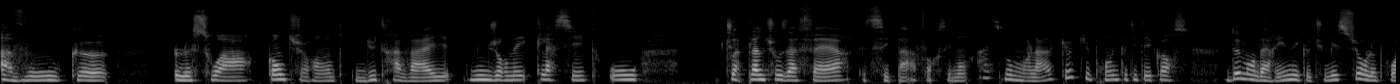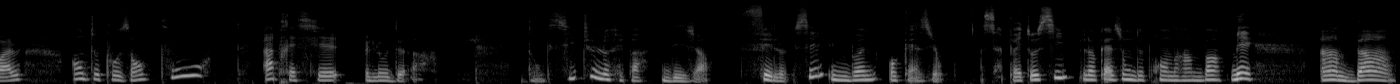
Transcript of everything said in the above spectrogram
avoue que le soir, quand tu rentres du travail, d'une journée classique où tu as plein de choses à faire, c'est pas forcément à ce moment-là que tu prends une petite écorce de mandarine et que tu mets sur le poêle en te posant pour apprécier l'odeur. Donc si tu ne le fais pas déjà, fais-le. C'est une bonne occasion. Ça peut être aussi l'occasion de prendre un bain, mais un bain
